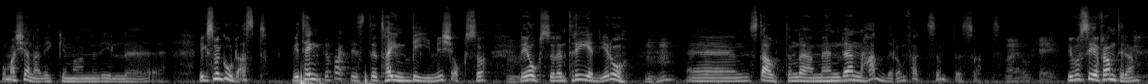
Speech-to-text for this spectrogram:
får man känna vilken man vill, eh, vilken som är godast. Vi tänkte faktiskt eh, ta in Beamish också. Mm. Det är också den tredje då, Mhm. eh, stouten där, men den hade de faktiskt inte. Så att Nej, okej. vi får se i framtiden.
